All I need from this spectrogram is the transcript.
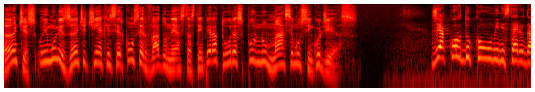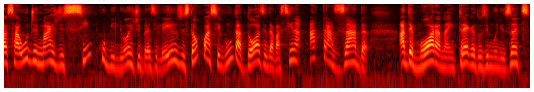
Antes, o imunizante tinha que ser conservado nestas temperaturas por no máximo 5 dias. De acordo com o Ministério da Saúde, mais de 5 milhões de brasileiros estão com a segunda dose da vacina atrasada. A demora na entrega dos imunizantes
